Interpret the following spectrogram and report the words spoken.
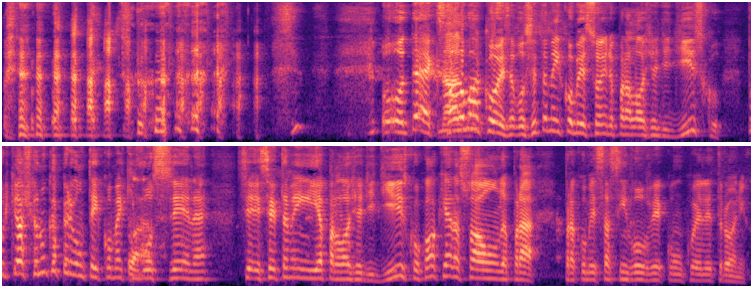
Ô, Dex, Não, fala não. uma coisa. Você também começou indo pra loja de disco? Porque eu acho que eu nunca perguntei como é que Claro. você, né? Você também ia pra loja de disco? Qual que era a sua onda pra, pra começar a se envolver com, com o eletrônico?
